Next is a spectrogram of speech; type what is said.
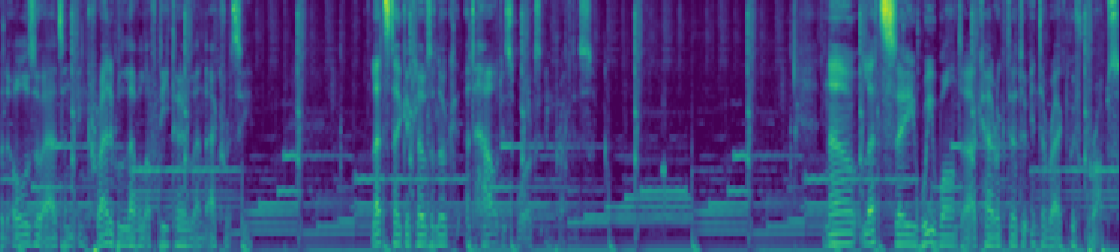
but also adds an incredible level of detail and accuracy. Let's take a closer look at how this works in practice. Now, let's say we want our character to interact with props.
